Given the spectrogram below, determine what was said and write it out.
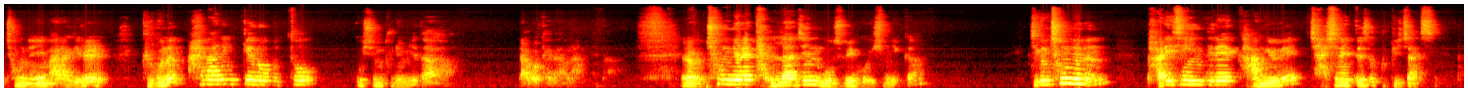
청년이 말하기를 그분은 하나님께로부터 오신 분입니다. 라고 대답을 합니다. 여러분 청년의 달라진 모습이 보이십니까? 지금 청년은 바리새인들의 강요에 자신의 뜻을 굽히지 않습니다.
